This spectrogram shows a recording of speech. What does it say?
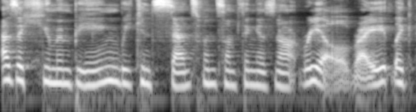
as a human being, we can sense when something is not real, right? Like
